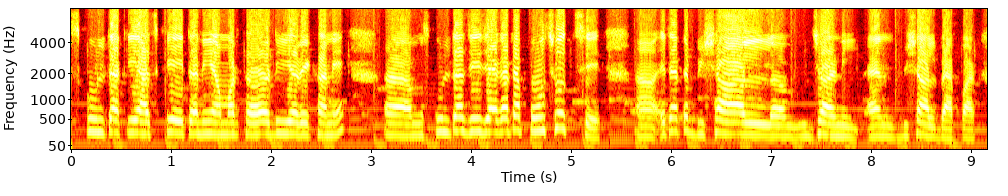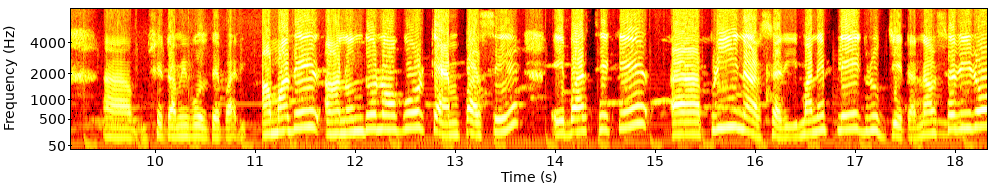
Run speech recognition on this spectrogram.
স্কুলটাকে আজকে এটা নিয়ে আমার থার্ড ইয়ার এখানে স্কুলটা যে জায়গাটা পৌঁছচ্ছে এটা একটা বিশাল জার্নি অ্যান্ড বিশাল ব্যাপার সেটা আমি বলতে পারি। আমাদের আনন্দনগর ক্যাম্পাসে এবার থেকে প্রি নার্সারি মানে প্লে গ্রুপ যেটা। নার্সারিরও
